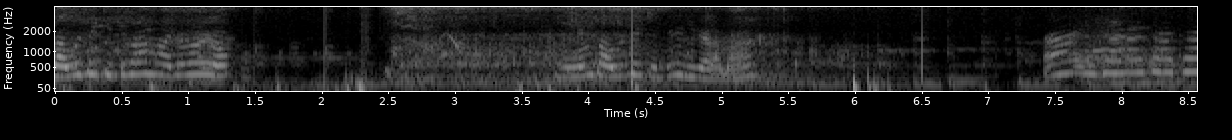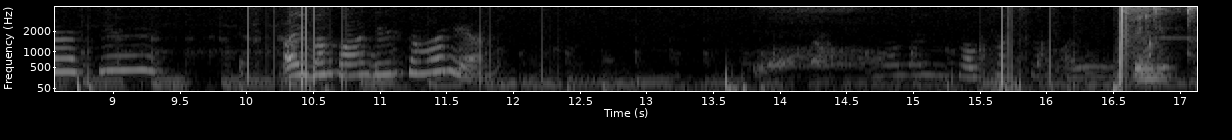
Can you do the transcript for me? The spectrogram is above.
Balı ceketi var mı acaba yok mu? Benim balı ceketi de güzel ama. Ay internet hatası. Ay bak bana gelirse var ya. Vallahi seni.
